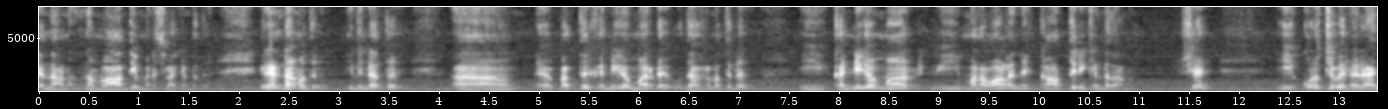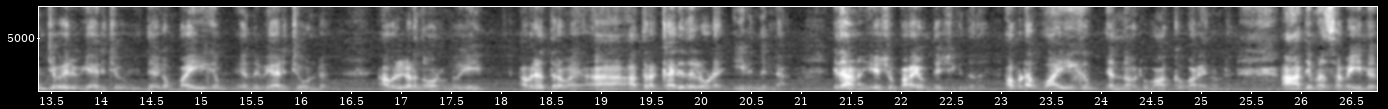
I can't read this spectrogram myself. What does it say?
എന്നാണ് നമ്മൾ ആദ്യം മനസ്സിലാക്കേണ്ടത്. രണ്ടാമത് ഇതിന്റെ അകത്ത് പത്ത് കന്യകന്മാരുടെ ഉദാഹരണത്തിൽ ഈ കന്യകന്മാർ ഈ മണവാളനെ കാത്തിരിക്കേണ്ടതാണ്. പക്ഷേ ഈ കുറച്ച് പേര് ഒരു അഞ്ച് പേര് വിചാരിച്ചു ഇദ്ദേഹം വൈകും എന്ന് വിചാരിച്ചുകൊണ്ട് അവർ കിടന്ന് ഉറങ്ങുകയും അവരത്ര അത്ര കരുതലോടെ ഇരുന്നില്ല. ഇതാണ് യേശു പറയാൻ ഉദ്ദേശിക്കുന്നത്. അവിടെ വൈകും എന്നൊരു വാക്ക് പറയുന്നുണ്ട്. ആദിമസഭയിൽ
